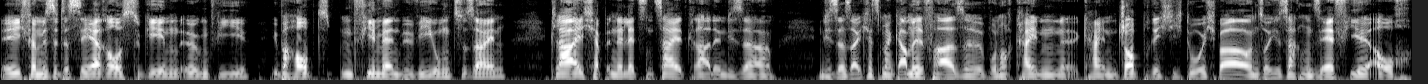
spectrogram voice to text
äh, ich vermisse das sehr, rauszugehen irgendwie, überhaupt viel mehr in Bewegung zu sein. Klar, ich habe in der letzten Zeit gerade in dieser in dieser, sag ich jetzt mal, Gammelphase, wo noch kein, kein Job richtig durch war und solche Sachen sehr viel auch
